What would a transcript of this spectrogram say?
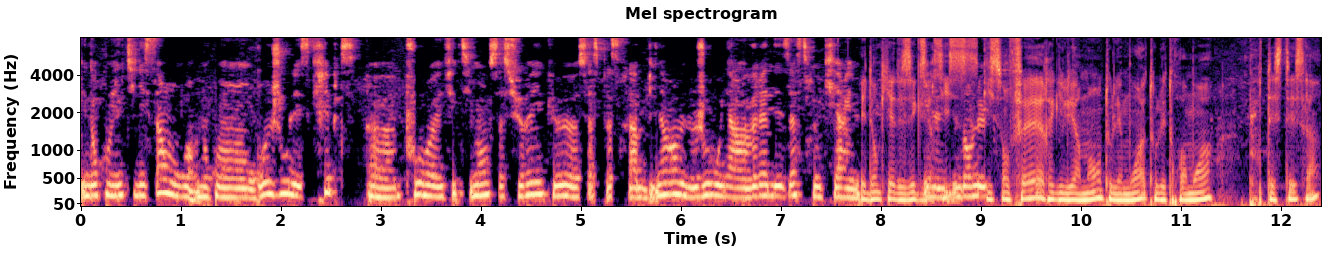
et donc on utilise ça, on, donc on rejoue les scripts euh, pour effectivement s'assurer que ça se passera bien le jour où il y a un vrai désastre qui arrive. Et donc il y a des exercices qui sont faits régulièrement, tous les mois, tous les trois mois, pour tester ça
